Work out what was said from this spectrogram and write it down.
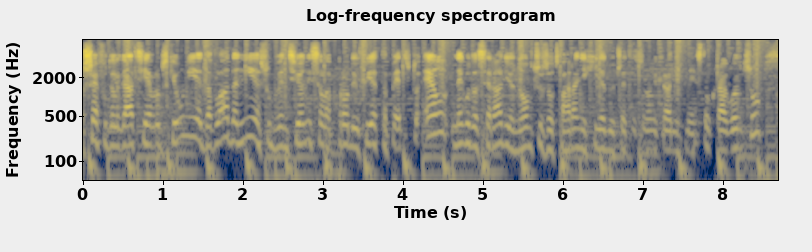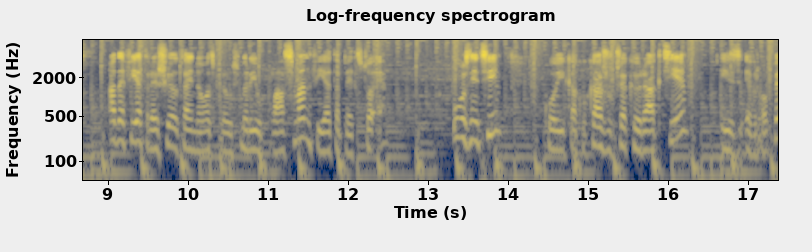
šefu delegacije Evropske unije da vlada nije subvencionisala prodaju Fiata 500L, nego da se radi o novcu za otvaranje 1400 novih radnih mjesta u Kragujevcu, a da je Fiat rešio da taj novac preusmeri u plasman Fiata 500L. Uvoznici, koji, kako kažu, čekaju reakcije iz Evrope,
